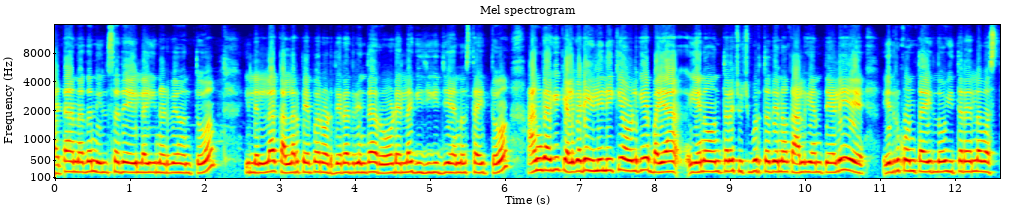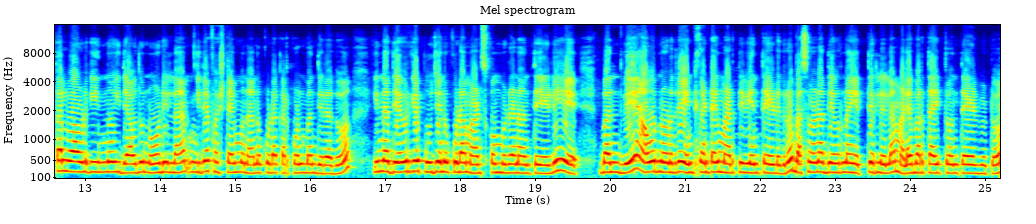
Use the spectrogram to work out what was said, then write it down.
ಹಠ ಅನ್ನೋದನ್ನ ನಿಲ್ಸೋದೇ ಇಲ್ಲ ಈ ನಡುವೆ ಅಂತೂ. ಇಲ್ಲೆಲ್ಲ ಕಲರ್ ಪೇಪರ್ ಹೊಡೆದಿರೋದ್ರಿಂದ ರೋಡ್ ಎಲ್ಲ ಗಿಜಿ ಗಿಜಿ ಅನ್ನಿಸ್ತಾ ಇತ್ತು. ಹಂಗಾಗಿ ಕೆಳಗಡೆ ಇಳಿಲಿಕ್ಕೆ ಅವಳಿಗೆ ಭಯ ಏನೋ ಒಂಥರ ಚುಚ್ಬಿಡ್ತದೇನೋ ಕಾಲಿಗೆ ಅಂತೇಳಿ ಎದ್ರುಕೊಂತಾ ಇದ್ಲು. ಈ ಥರ ಎಲ್ಲ ವಸ್ತಲ್ವಾ ಅವಳಿಗೆ ಇನ್ನೂ? ಇದ್ಯಾವುದು ನೋಡಿಲ್ಲ. ಇದೇ ಫಸ್ಟ್ ಟೈಮು ನಾನು ಕೂಡ ಕರ್ಕೊಂಡು ಬಂದಿರೋದು. ಇನ್ನು ದೇವ್ರಿಗೆ ಪೂಜೆನೂ ಕೂಡ ಮಾಡಿಸ್ಕೊಂಡ್ಬಿಡೋಣ ಅಂತ ಹೇಳಿ ಬಂದ್ವಿ. ಅವ್ರು ನೋಡಿದ್ರೆ ಎಂಟು ಗಂಟೆಗೆ ಮಾಡ್ತೀವಿ ಅಂತ ಹೇಳಿದ್ರು. ಬಸವಣ್ಣ ದೇವ್ರನ್ನ ಎತ್ತಿರ್ಲಿಲ್ಲ. ಮಳೆ ಬರ್ತಾ ಇತ್ತು ಅಂತ ಹೇಳ್ಬಿಟ್ಟು.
